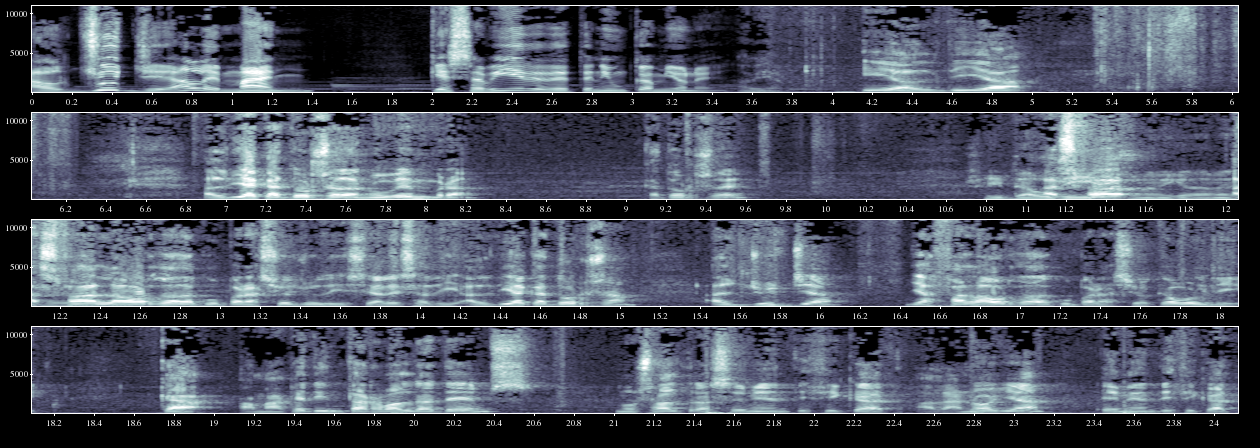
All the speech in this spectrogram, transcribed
al jutge alemany que s'havia de detenir un camioner. Aviam. i el dia el dia 14 de novembre 14, eh? Sí, 10 es fa, es fa l'ordre de cooperació judicial, és a dir, el dia 14 el jutge ja fa l'ordre de cooperació. Què vol dir? Que amb aquest interval de temps nosaltres hem identificat a la noia, hem identificat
